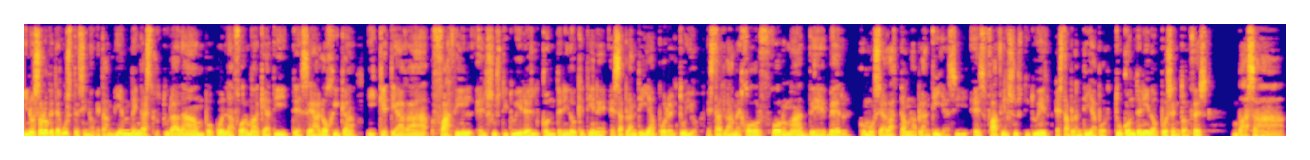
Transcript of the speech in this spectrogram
y no solo que te guste, sino que también venga estructurada un poco en la forma que a ti te sea lógica y que te haga fácil el sustituir el contenido que tiene esa plantilla por el tuyo. Esta es la mejor forma de ver cómo se adapta una plantilla. Si es fácil sustituir esta plantilla por tu contenido, pues entonces vas a,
